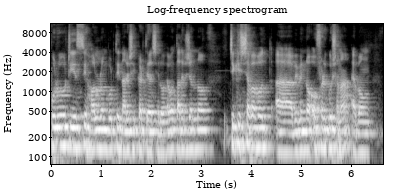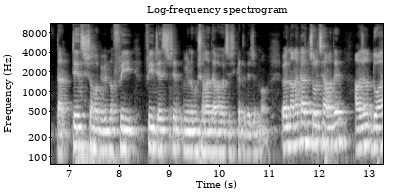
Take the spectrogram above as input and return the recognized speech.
পুরো টিএসসি হল নম্বরটি নারী শিক্ষার্থীরা ছিল এবং তাদের জন্য চিকিৎসা বাবদ বিভিন্ন অফার ঘোষণা এবং তার টেস্ট সহ বিভিন্ন ফ্রি ফ্রি টেস্টের বিভিন্ন ঘোষণা দেওয়া হয়েছে শিক্ষার্থীদের জন্য। এবং নানা কাজ চলছে আমাদের। আমাদের জন্য দোয়া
